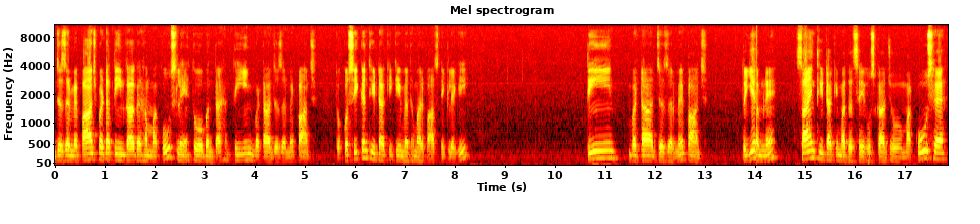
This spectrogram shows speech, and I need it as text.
जजर में पाँच बटा तीन का अगर हम माकूस लें तो वो बनता है तीन बटा जजर में पाँच। तो कोसिकन थीटा की कीमत हमारे पास निकलेगी तीन बटा जजर में पाँच। तो ये हमने साइन थीटा की मदद से उसका जो माकूस है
